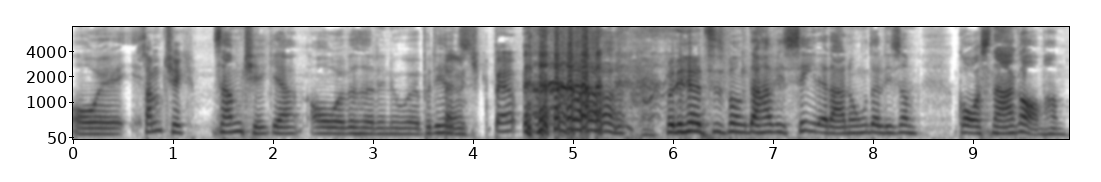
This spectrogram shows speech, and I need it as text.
og øh, Samme chick. samme chick, ja, og øh, hvad hedder det nu, øh, på det her... På det her tidspunkt, der har vi set, at der er nogen, der ligesom går og snakker om ham.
